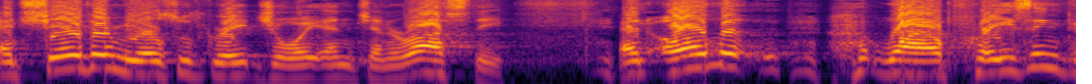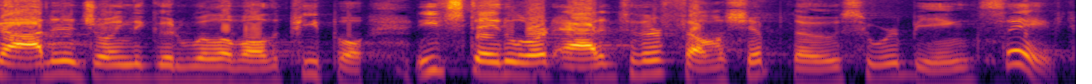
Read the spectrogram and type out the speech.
and shared their meals with great joy and generosity and all the while praising God and enjoying the goodwill of all the people. Each day the Lord added to their fellowship those who were being saved.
